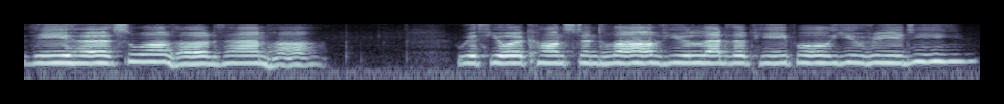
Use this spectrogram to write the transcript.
the earth swallowed them up. With your constant love you led the people you redeemed.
